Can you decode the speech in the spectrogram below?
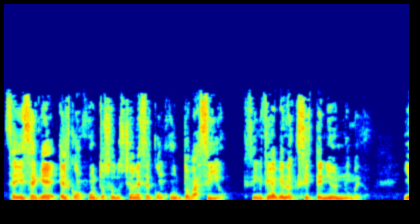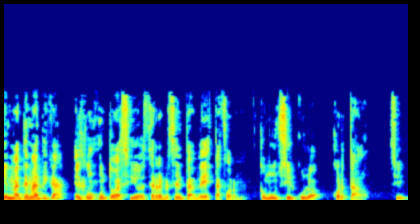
se dice que el conjunto solución es el conjunto vacío, que significa que no existe ni un número. Y en matemática, el conjunto vacío se representa de esta forma, como un círculo cortado. ¿sí?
